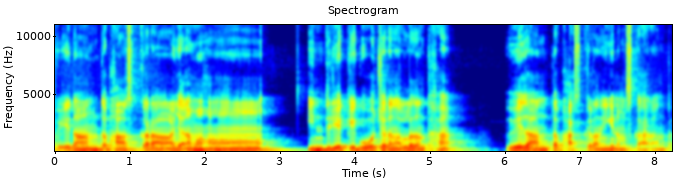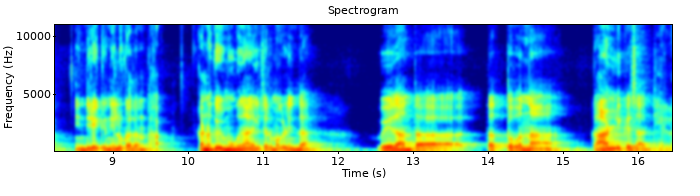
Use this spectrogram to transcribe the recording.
ವೇದಾಂತ ಭಾಸ್ಕರಾಯ ನಮಃ ಇಂದ್ರಿಯಕ್ಕೆ ಗೋಚರನಲ್ಲದಂತಹ ವೇದಾಂತ ಭಾಸ್ಕರನಿಗೆ ನಮಸ್ಕಾರ ಅಂತ ಇಂದ್ರಿಯಕ್ಕೆ ನಿಲುಕದಂತಹ ಕಣ್ಣು ಕಿವಿ ಮೂಗು ನಾಲಿಗೆ ಚರ್ಮಗಳಿಂದ ವೇದಾಂತ ತತ್ವವನ್ನು ಕಾಣಲಿಕ್ಕೆ ಸಾಧ್ಯ ಇಲ್ಲ.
